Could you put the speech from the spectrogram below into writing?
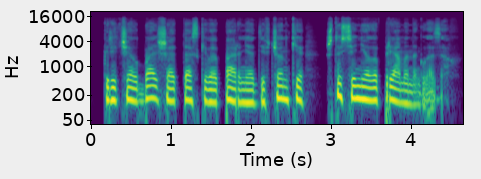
— кричал Бальша, оттаскивая парня от девчонки, что синело прямо на глазах.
